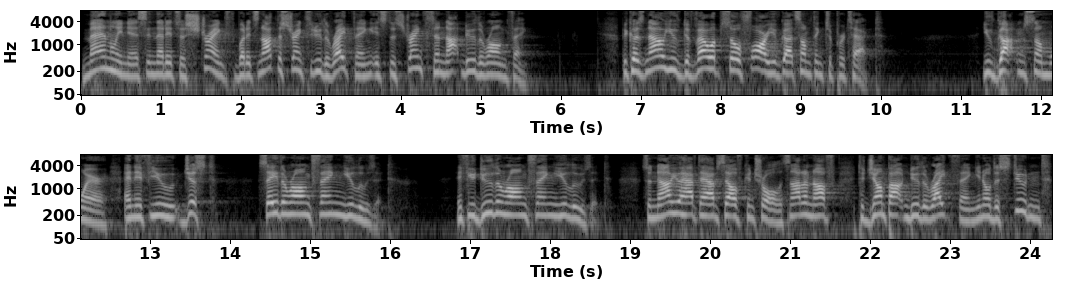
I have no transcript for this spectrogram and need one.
manliness in that it's a strength, but it's not the strength to do the right thing, it's the strength to not do the wrong thing. Because now you've developed so far, you've got something to protect. You've gotten somewhere. And if you just say the wrong thing, you lose it. If you do the wrong thing, you lose it. So now you have to have self control. It's not enough to jump out and do the right thing. You know, the student,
